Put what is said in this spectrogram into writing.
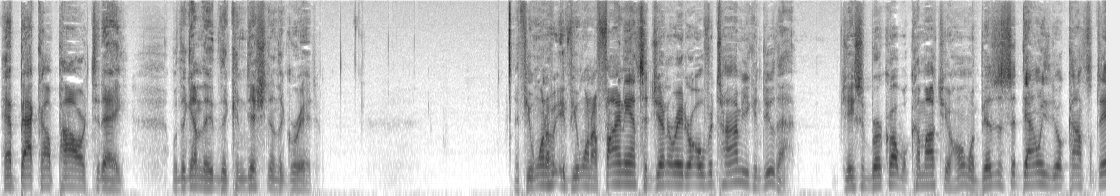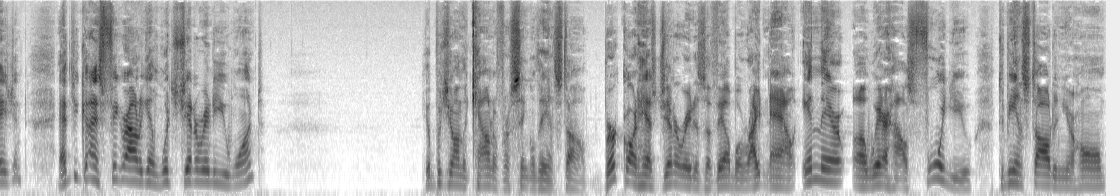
have backup power today with again the, the condition of the grid? If you want to if you want to finance a generator over time, you can do that. Jason Burkhardt will come out to your home or business, sit down with you, do a consultation. After you guys figure out again which generator you want, he'll put you on the counter for a single day install. Burkhardt has generators available right now in their uh, warehouse for you to be installed in your home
